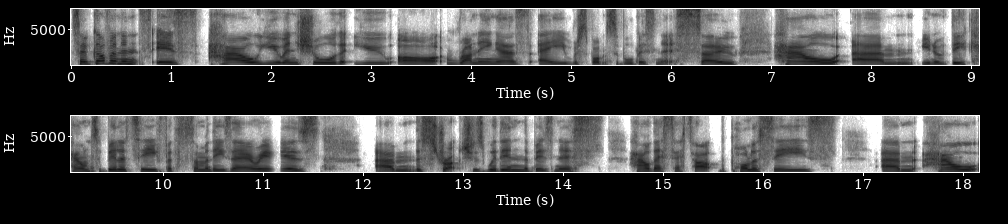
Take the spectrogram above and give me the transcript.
So, governance is how you ensure that you are running as a responsible business. So, how, um, you know, the accountability for some of these areas, um, the structures within the business, how they're set up, the policies, um, how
